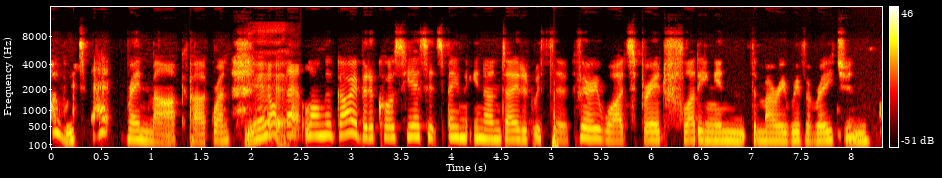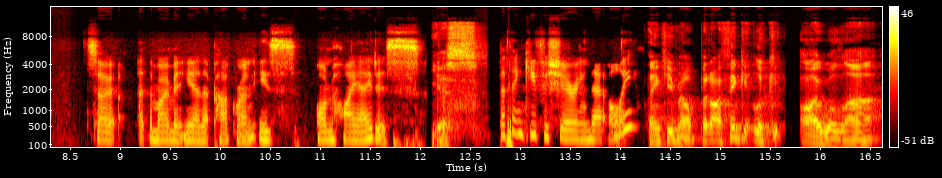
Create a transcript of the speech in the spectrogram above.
I was at Renmark Park Run yeah. not that long ago. But of course, yes, it's been inundated with the very widespread flooding in the Murray River region. So at the moment, yeah, that park run is on hiatus. Yes. But thank you for sharing that, Olly. Thank you, Mel. But I think, look, I will uh,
